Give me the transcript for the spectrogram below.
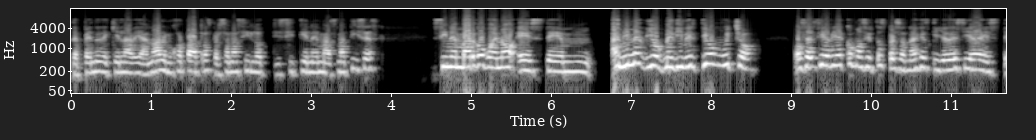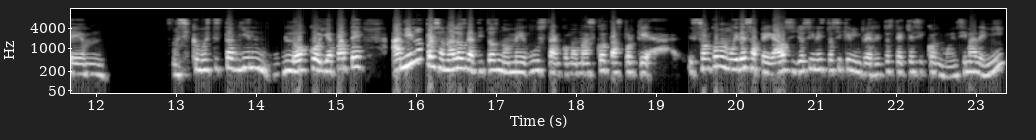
depende de quién la vea, ¿no? A lo mejor para otras personas sí, lo, sí tiene más matices. Sin embargo, bueno, este, a mí me dio, me divirtió mucho. O sea, sí había como ciertos personajes que yo decía, este, así como este está bien loco. Y aparte, a mí en lo personal los gatitos no me gustan como mascotas porque ah, son como muy desapegados y yo sí necesito así que mi perrito esté aquí así como encima de mí.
